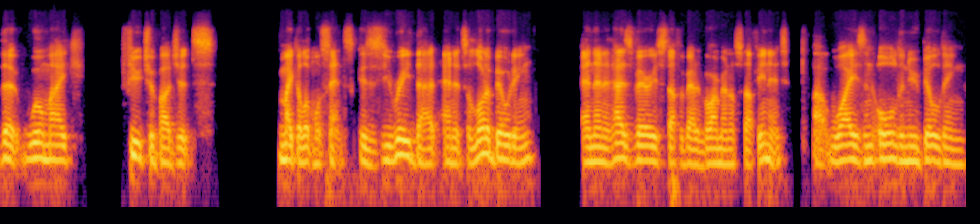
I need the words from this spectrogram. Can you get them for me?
that will make future budgets make a lot more sense. Because you read that and it's a lot of building and then it has various stuff about environmental stuff in it. Why isn't all the new building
